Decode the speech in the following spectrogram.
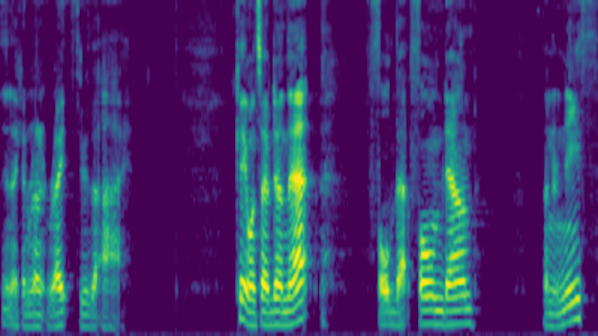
and I can run it right through the eye. Okay, once I've done that, fold that foam down underneath,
